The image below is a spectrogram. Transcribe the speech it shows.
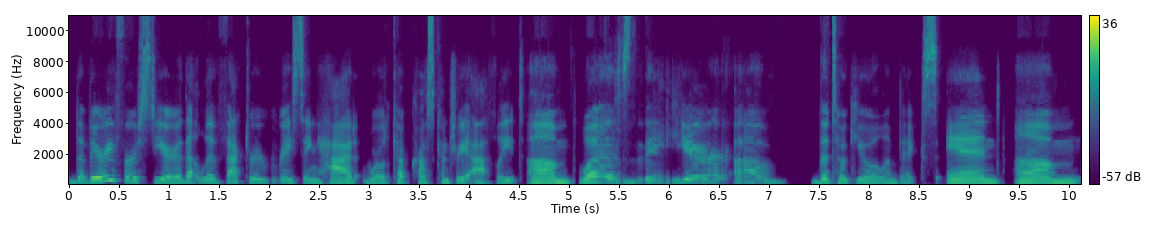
the very first year that Liv Factory Racing had World Cup cross country athlete um was the year of the Tokyo Olympics. And um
